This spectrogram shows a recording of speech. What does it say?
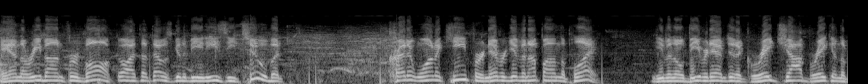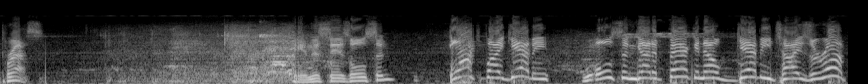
And the rebound for Volk. Oh, I thought that was going to be an easy two, but credit Waunakee for never giving up on the play, even though Beaver Dam did a great job breaking the press. And this is Olson. Blocked by Gabby. Olson got it back, and now Gabby ties her up.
